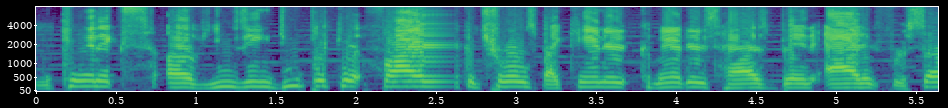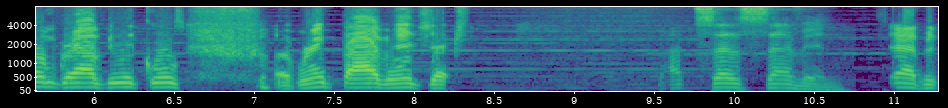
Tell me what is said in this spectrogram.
mechanics of using duplicate fire controls by canner- commanders has been added for some ground vehicles uh, of rank 5 and sex That says seven. 7.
